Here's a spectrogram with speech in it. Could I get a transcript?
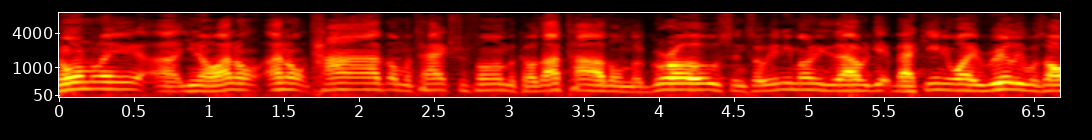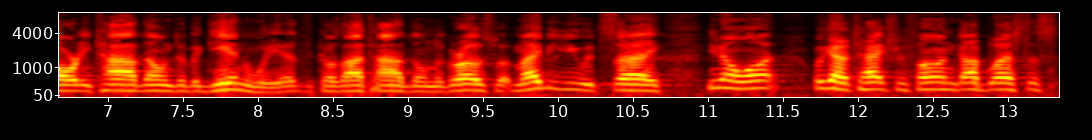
Normally, uh, you know, I don't, I don't tithe on my tax refund because I tithe on the gross, and so any money that I would get back anyway really was already tithed on to begin with because I tithed on the gross. But maybe you would say, you know what? We got a tax refund. God blessed us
